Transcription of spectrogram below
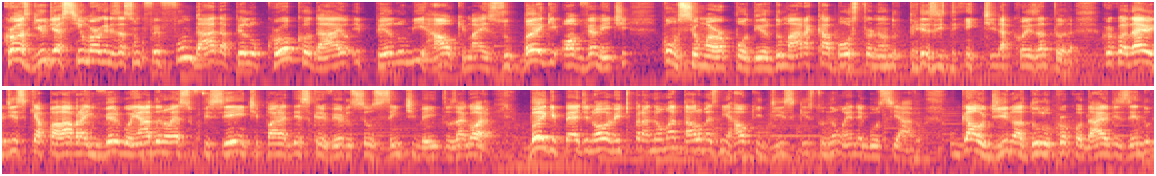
Cross Guild é sim uma organização que foi fundada pelo Crocodile e pelo Mihawk. Mas o Bug obviamente com seu maior poder do mar, acabou se tornando presidente da coisa toda. Crocodile disse que a palavra envergonhado não é suficiente para descrever os seus sentimentos agora. Bug pede novamente para não matá-lo, mas Mihawk diz que isto não é negociável. O Galdino adula o Crocodile dizendo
